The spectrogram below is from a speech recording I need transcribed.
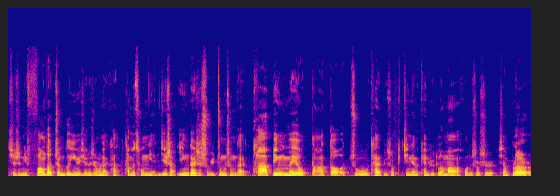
其实你放到整个音乐节的阵容来看，他们从年纪上应该是属于中生代的，他并没有达到主舞台，比如说今年的 Kendrick Lamar，或者说是像 Blur，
